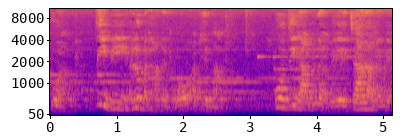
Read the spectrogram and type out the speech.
ကိုကသိပြီးအလွတ်မထားနဲ့ပေါ့အဖြစ်မှာကိုသိထားလို့တာပဲကြားတာလည်းပဲ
